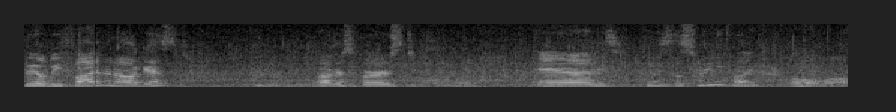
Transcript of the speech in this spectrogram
he'll be five in August, August 1st. And he's the sweetie pie. Oh, wow.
